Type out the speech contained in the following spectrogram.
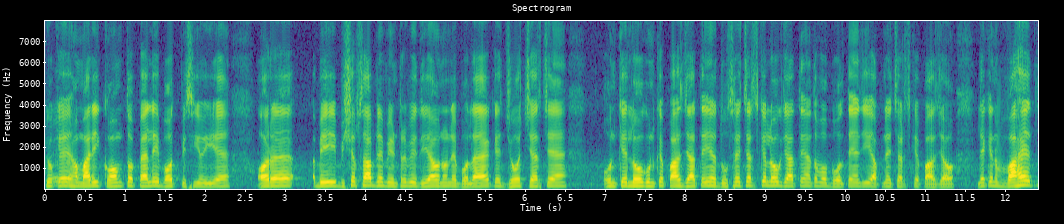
क्योंकि हमारी कौम तो पहले ही बहुत पिसी हुई है। और अभी बिशप साहब ने भी इंटरव्यू दिया उन्होंने बोला है कि जो चर्च हैं उनके लोग उनके पास जाते हैं या दूसरे चर्च के लोग जाते हैं तो वो बोलते हैं जी अपने चर्च के पास जाओ। लेकिन वाहिद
